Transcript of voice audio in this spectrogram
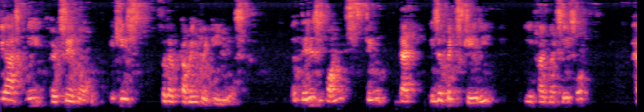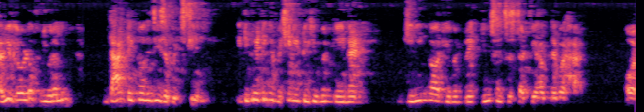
you ask me, I'd say no, at least for the coming 20 years. But there is one thing that is a bit scary if I might say so. Have you heard of Neuralink? That technology is a bit scary. Integrating a machine into human brain and giving our human brain new senses that we have never had, or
